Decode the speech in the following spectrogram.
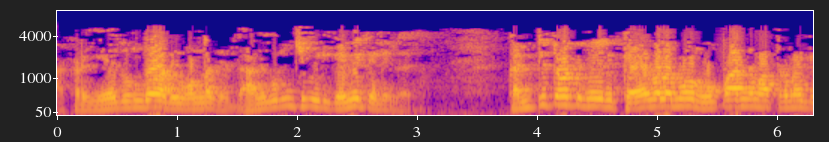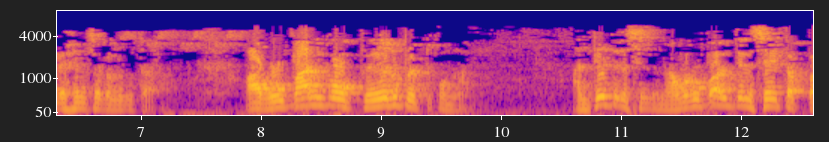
అక్కడ ఏదుందో అది ఉన్నది. దాని గురించి వీడికి ఏమీ తెలియలేదు. కంటితోటి మీరు కేవలము రూపాన్ని మాత్రమే గ్రహించగలుగుతారు. ఆ రూపానికి ఒక పేరు పెట్టుకున్నాను. అంతే తెలిసింది. నామరూపాలు తెలిసే తప్ప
